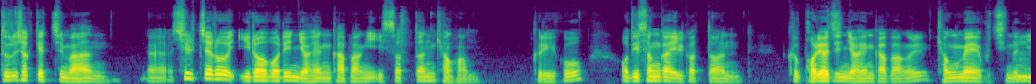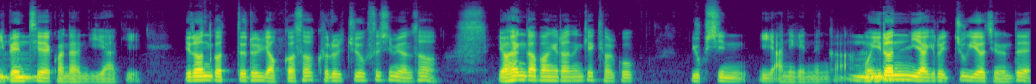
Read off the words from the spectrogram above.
들으셨겠지만 에, 실제로 잃어버린 여행 가방이 있었던 경험 그리고 어디선가 읽었던 그 버려진 여행 가방을 경매에 붙이는 음, 이벤트에 관한 이야기 이런 것들을 엮어서 글을 쭉 쓰시면서 여행 가방이라는 게 결국 육신이 아니겠는가 뭐 음. 이런 이야기로 쭉 이어지는데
